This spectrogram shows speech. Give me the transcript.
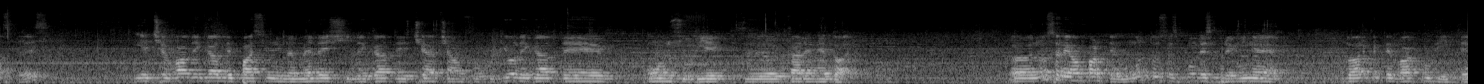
astăzi e ceva legat de pasiunile mele și legat de ceea ce am făcut eu, legat de un subiect uh, care ne doare. Uh, nu o să reiau foarte mult, o să spun despre mine doar câteva cuvinte.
